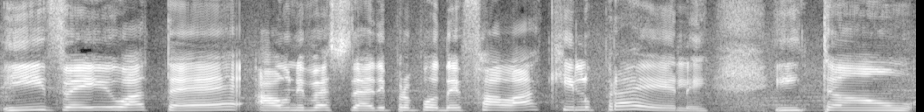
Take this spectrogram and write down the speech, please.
e veio até a universidade para poder falar aquilo para ele. Então,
